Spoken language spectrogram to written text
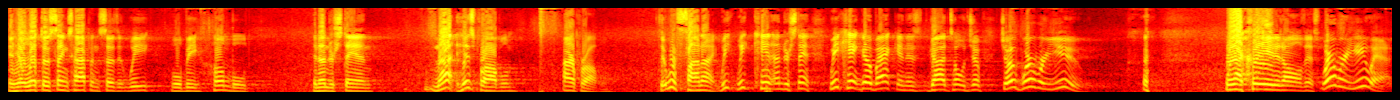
And He'll let those things happen so that we will be humbled and understand not His problem, our problem. That we're finite. We, we can't understand. We can't go back and, as God told Job, Job, where were you when I created all this? Where were you at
